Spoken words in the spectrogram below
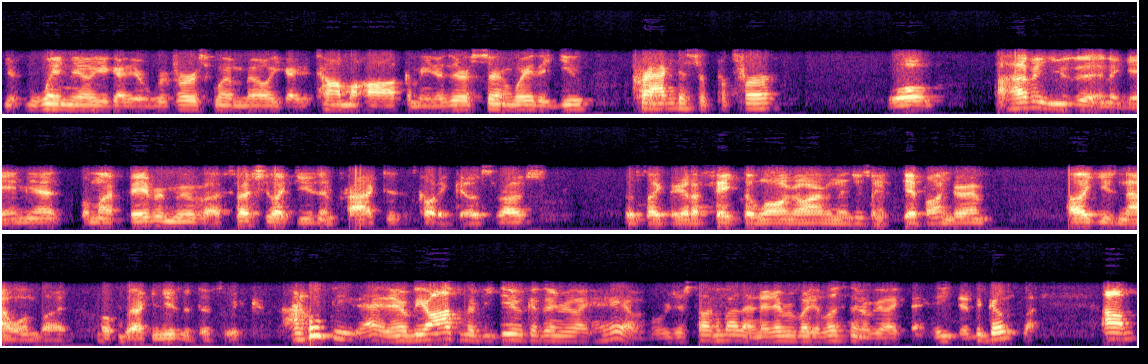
your windmill, you got your reverse windmill, you got your tomahawk. I mean, is there a certain way that you practice or prefer? Well, I haven't used it in a game yet, but my favorite move, I especially like to use in practice, it's called a ghost rush. So it's like they gotta fake the long arm and then just like dip under him. I like using that one, but hopefully I can use it this week. I hope you. It would be awesome if you do, because then you're like, hey, we we're just talking about that, and then everybody listening will be like, he did the ghost rush. Um,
